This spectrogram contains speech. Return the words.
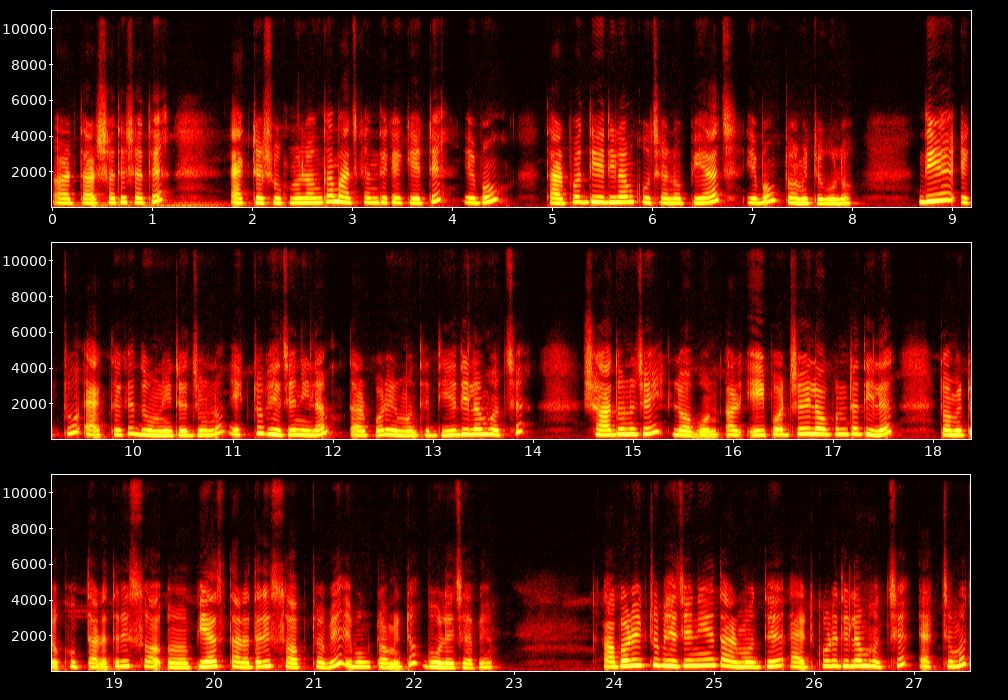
আর তার সাথে সাথে একটা শুকনো লঙ্কা মাঝখান থেকে কেটে এবং তারপর দিয়ে দিলাম কুচানো পেঁয়াজ এবং টমেটোগুলো। দিয়ে একটু এক থেকে দু মিনিটের জন্য একটু ভেজে নিলাম, তারপর এর মধ্যে দিয়ে দিলাম হচ্ছে স্বাদ অনুযায়ী লবণ। আর এই পর্যায়ে লবণটা দিলে টমেটো খুব তাড়াতাড়ি পেঁয়াজ তাড়াতাড়ি সফট হবে এবং টমেটো গলে যাবে। আবার একটু ভেজে নিয়ে তার মধ্যে অ্যাড করে দিলাম হচ্ছে এক চামচ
